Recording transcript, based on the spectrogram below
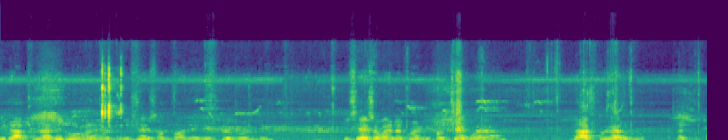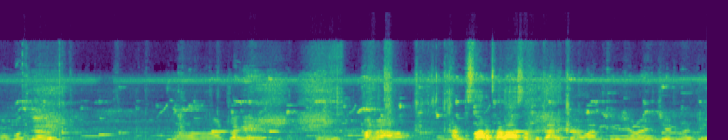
ఈ డాక్టర్ గారి దగ్గర ఉన్నటువంటి విశేషంతో అని చెప్పేటువంటి విశేషమైనటువంటి ప్రత్యేకమైన డాక్టర్ గారు డాక్టర్ ప్రమోద్ గారు అట్లాగే మన ఘంటసాల కళాసంతి కార్యక్రమానికి నిర్వహించేటువంటి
